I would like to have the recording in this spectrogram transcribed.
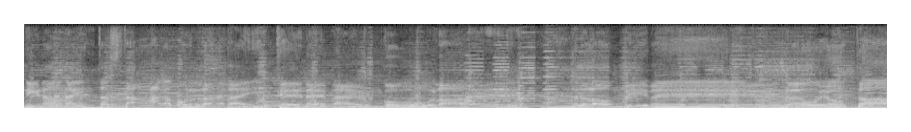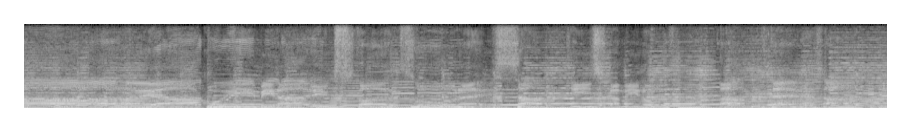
nina näitas ta, aga mul on väikene mängulaev lombi veel ujuta ja kui mina ükskord suureks saan, siis ka minust kapten saab.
